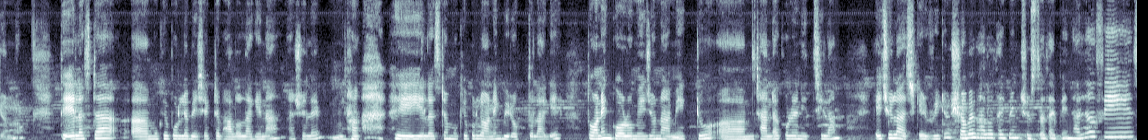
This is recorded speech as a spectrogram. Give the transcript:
জন্য। তো এলাচটা মুখে পড়লে বেশ একটা ভালো লাগে না। আসলে এই এলাচটা মুখে পড়লে অনেক বিরক্ত লাগে। তো অনেক গরম, এই জন্য আমি একটু ঠান্ডা করে নিচ্ছিলাম। এই ছিল আজকের ভিডিও। সবাই ভালো থাকবেন, সুস্থ থাকবেন। আল্লাহ হাফিজ।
